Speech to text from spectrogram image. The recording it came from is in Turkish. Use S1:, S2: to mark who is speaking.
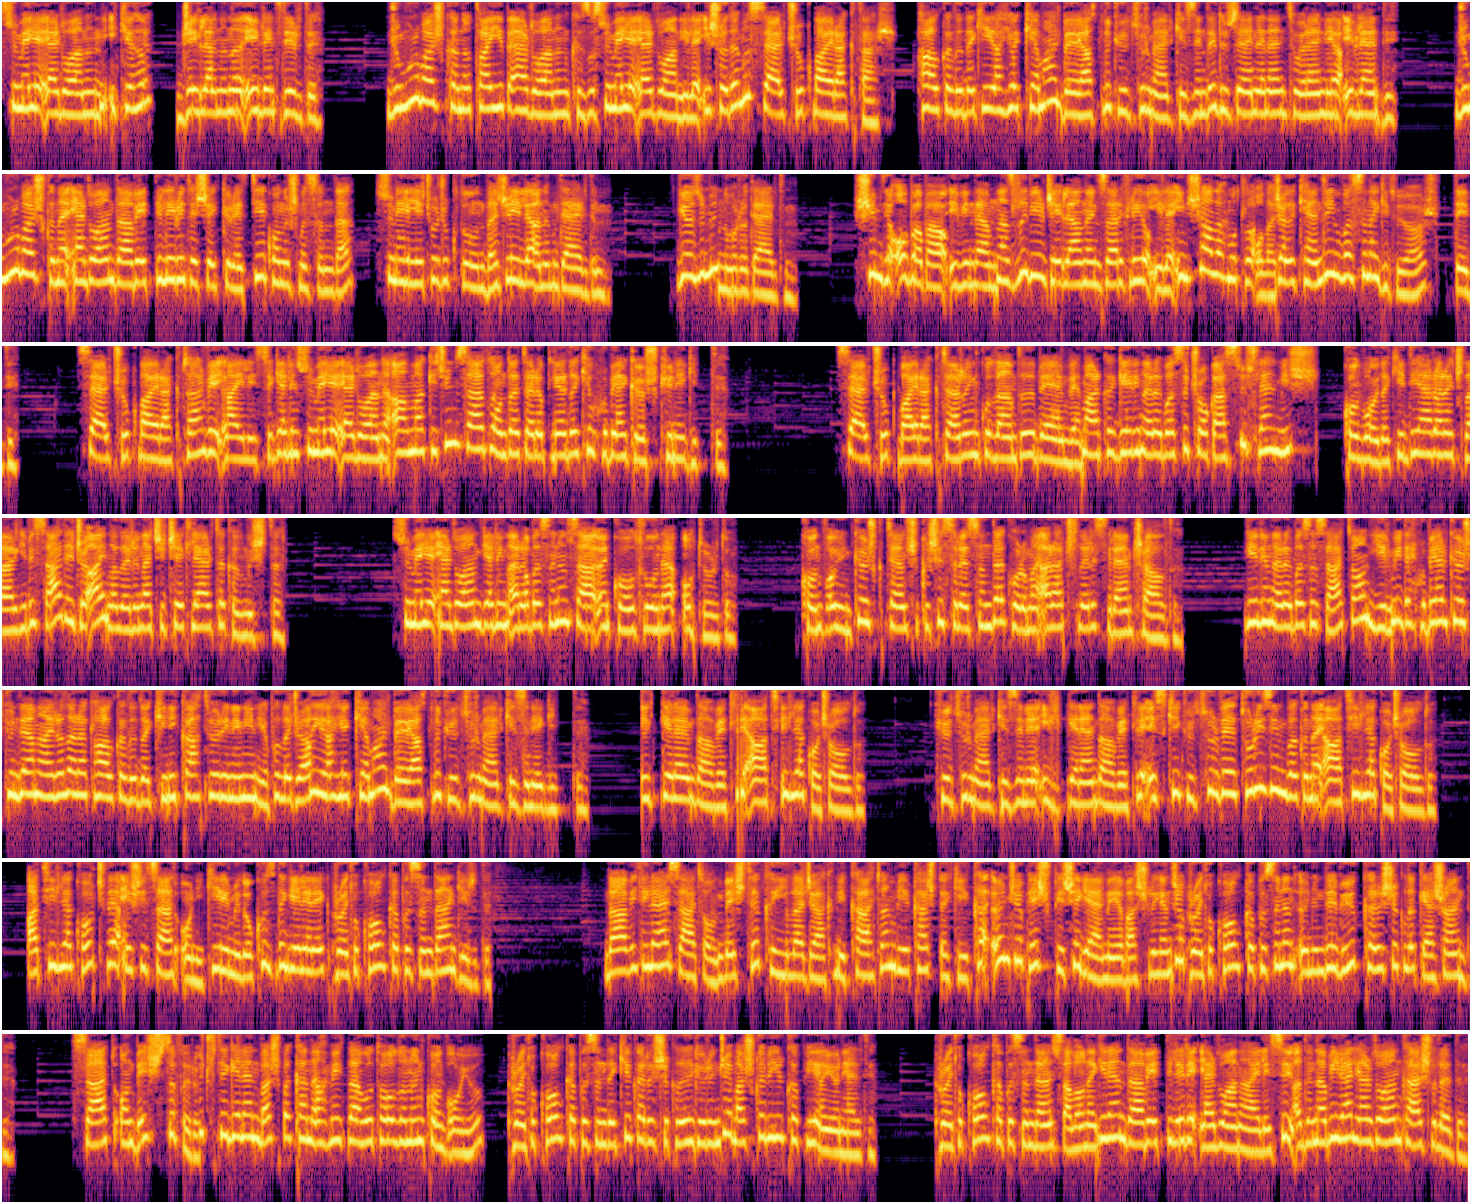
S1: Sümeyye Erdoğan'ın nikahı, Ceylan'ını evlendirdi. Cumhurbaşkanı Tayyip Erdoğan'ın kızı Sümeyye Erdoğan ile iş adamı Selçuk Bayraktar, Halkalı'daki Yahya Kemal Beyatlı Kültür Merkezi'nde düzenlenen törenle evlendi. Cumhurbaşkanı Erdoğan davetlileri teşekkür ettiği konuşmasında, Sümeyye çocukluğunda Ceylan'ım derdim. Gözümün nuru derdim. Şimdi o baba evinden nazlı bir Ceylan'ın zarifliği ile inşallah mutlu olacağı kendi yuvasına gidiyor, dedi. Selçuk Bayraktar ve ailesi gelin Sümeyye Erdoğan'ı almak için saat 10'da Tarabya'daki Hubey Köşkü'ne gitti. Selçuk Bayraktar'ın kullandığı BMW marka gelin arabası çok az süslenmiş, konvoydaki diğer araçlar gibi sadece aynalarına çiçekler takılmıştı. Sümeyye Erdoğan gelin arabasının sağ ön koltuğuna oturdu. Konvoyun köşkten çıkışı sırasında koruma araçları siren çaldı. Gelin arabası saat 10.20'de Huber Köşkü'nden ayrılarak Halkalı'daki nikah töreninin yapılacağı Yahya Kemal Beyatlı Kültür Merkezi'ne gitti. İlk gelen davetli Atilla Koç oldu. Kültür Merkezi'ne ilk gelen davetli eski Kültür ve Turizm Bakanı Atilla Koç oldu. Atilla Koç ve eşi saat 12.29'da gelerek protokol kapısından girdi. Davetliler saat 15'te kıyılacak nikahtan birkaç dakika önce peş peşe gelmeye başlayınca protokol kapısının önünde büyük karışıklık yaşandı. Saat 15.03'te gelen Başbakan Ahmet Davutoğlu'nun konvoyu, protokol kapısındaki karışıklığı görünce başka bir kapıya yöneldi. Protokol kapısından salona giren davetlileri Erdoğan ailesi adına Bilal Erdoğan karşıladı.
